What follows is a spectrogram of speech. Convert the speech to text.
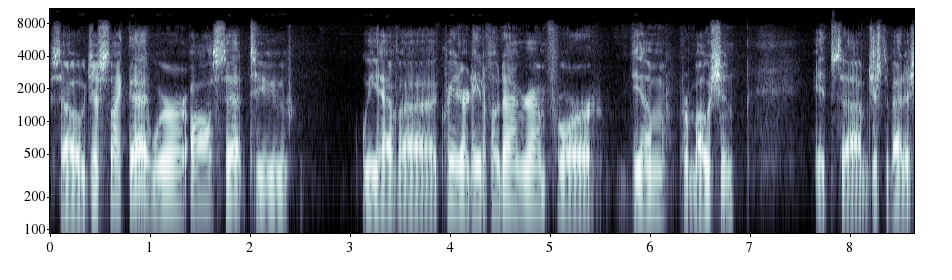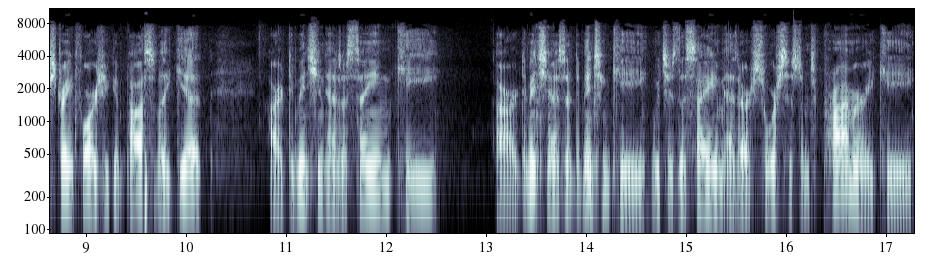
so just like that, we're all set to, we have uh, created our data flow diagram for DIM promotion. It's um, just about as straightforward as you can possibly get. Our dimension has the same key. Our dimension has a dimension key, which is the same as our source system's primary key,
